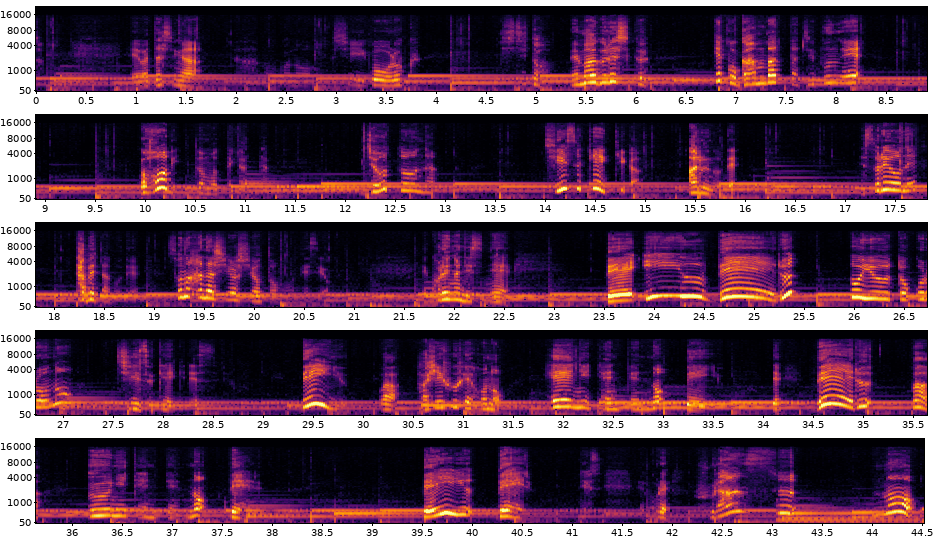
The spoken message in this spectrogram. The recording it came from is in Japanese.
え私がこの456目まぐるしく結構頑張った自分へご褒美と思って買った上等なチーズケーキがあるのででそれをね食べたのでその話をしようと思うんですよ。これがですねベイユベールというところのチーズケーキです。ベイユはハヒフヘホのヘに点々のベイユ。でベールはウーに点々のベール。ベイユベールです。これフランスの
